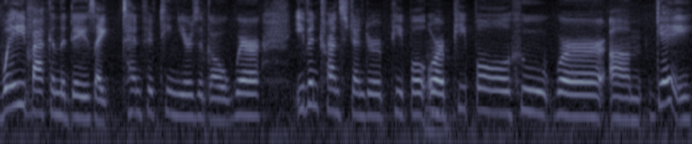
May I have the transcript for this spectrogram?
way back in the days, like 10, 15 years ago, where even transgender people Hmm. or people who were um, gay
